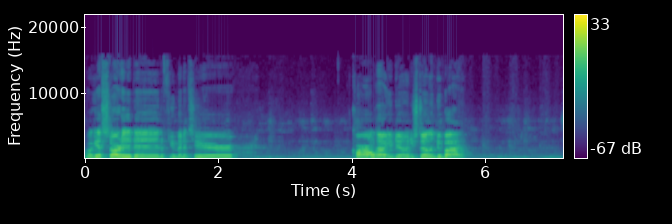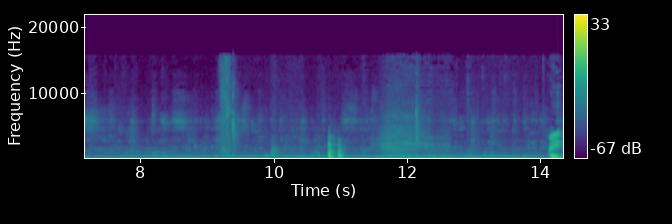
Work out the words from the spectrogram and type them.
We'll get started in a few minutes here. Carl, how you doing? You still in Dubai? Are you?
